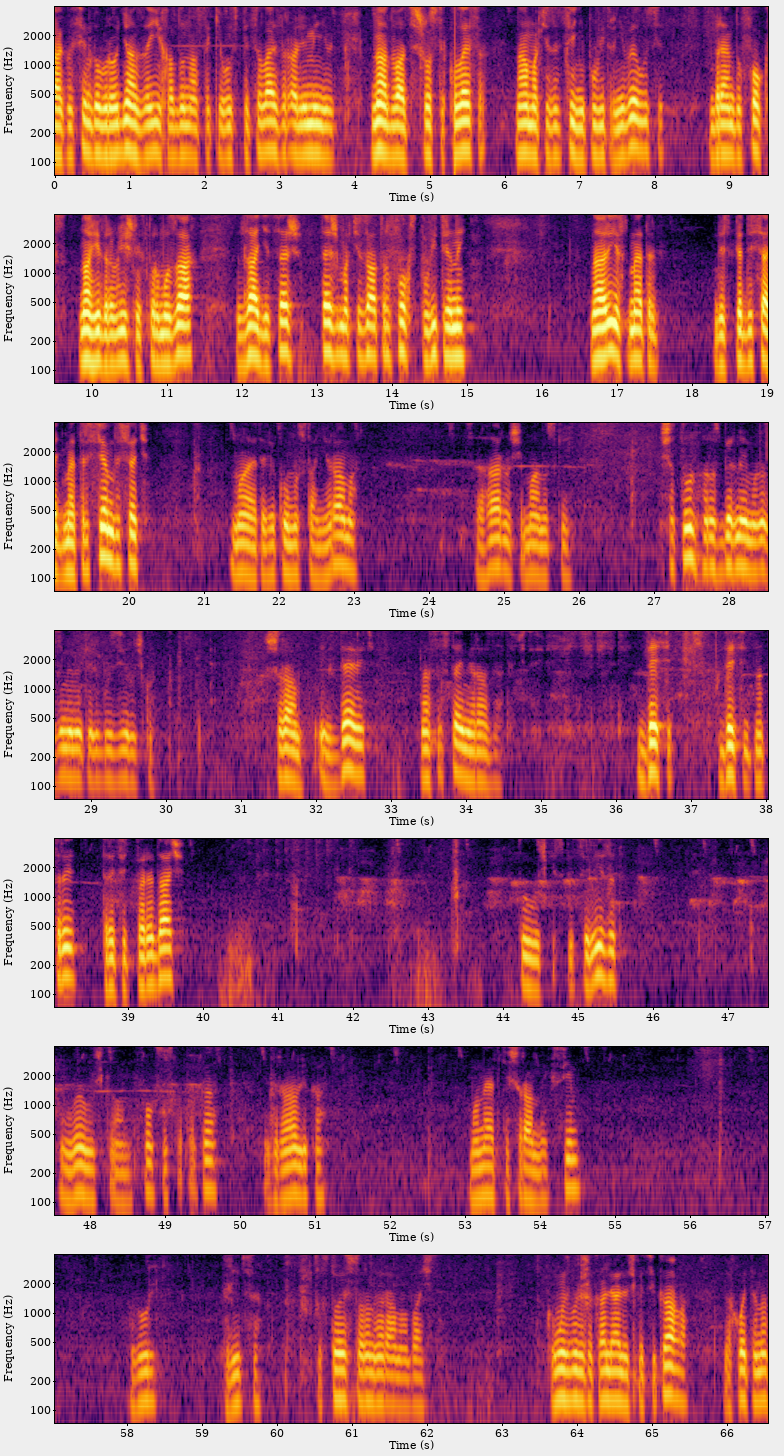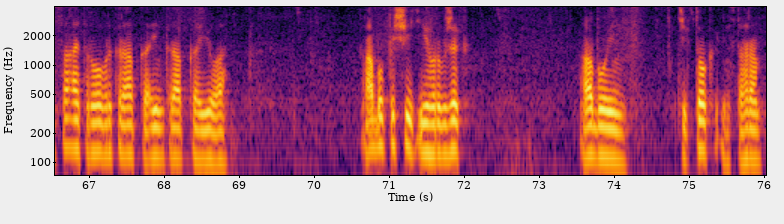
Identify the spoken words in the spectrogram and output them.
Так, усім доброго дня. Заїхав до нас такий ось спеціалайзер алюмінієвий на 26 колесах на амортизаційній повітряній вилуці бренду Fox на гідравлічних тормозах. Ззаді це ж теж амортизатор Fox повітряний. На ріст метр десь 50 метр 70. Маєте в якому стані рама. Все гарно, шимановський. Шатун розбірний, можна замінити любу зірочку. Шрам X9 на системі раз, два, три, чотири, п'ять, 10, 10 на 3, 30 передач. Втулочки спеціалізит. Вилучка, фоксовська така, гідравліка. Монетки шрам X7. Руль, гріпса. З тої сторони рама, бачите. Комусь буде така лялючка цікава. Заходьте на сайт rover.in.ua Або пишіть Ігор Бжик, або TikTok, Instagram.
